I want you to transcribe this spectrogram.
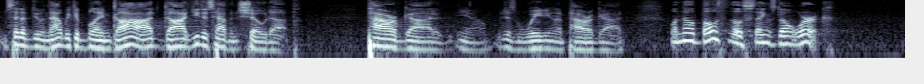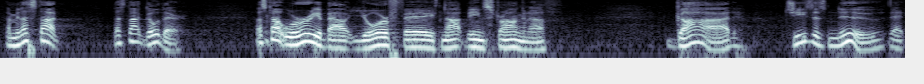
instead of doing that, we could blame God. God, you just haven't showed up. Power of God, you know, just waiting on the power of God. Well, no, both of those things don't work. I mean, let's not let's not go there. Let's not worry about your faith not being strong enough. God, Jesus knew that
